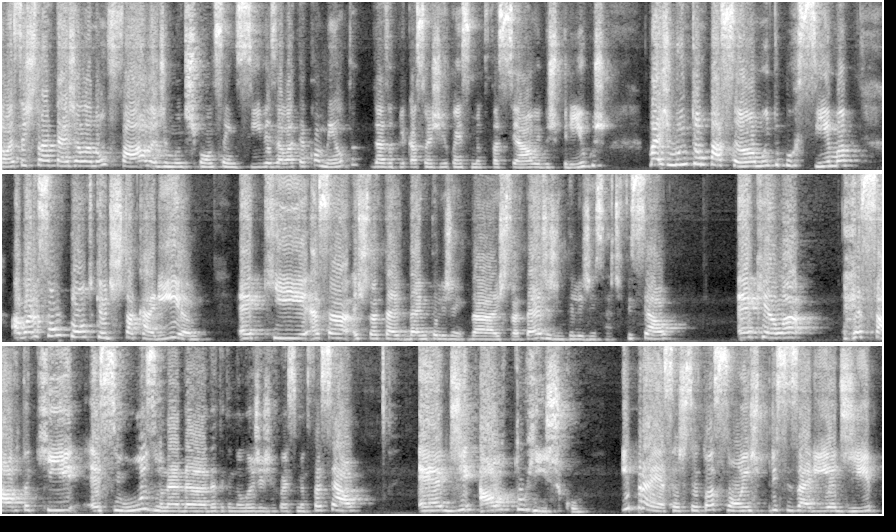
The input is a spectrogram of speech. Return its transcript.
Então, essa estratégia ela não fala de muitos pontos sensíveis, ela até comenta das aplicações de reconhecimento facial e dos perigos, mas muito passando, muito por cima. Agora, só um ponto que eu destacaria é que essa estratégia da, da estratégia de inteligência artificial é que ela ressalta que esse uso né, da, da tecnologia de reconhecimento facial é de alto risco. E para essas situações precisaria de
